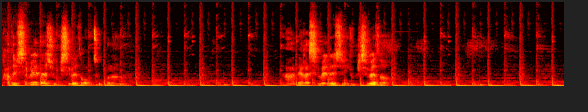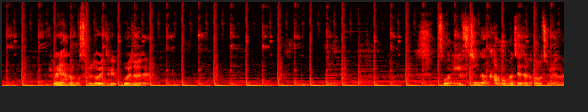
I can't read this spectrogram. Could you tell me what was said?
다들 11-60에서 멈췄구나. 아, 내가 11-60에서 플레이하는 모습을 너희들이 보여줘야 되는. 소닉이 후진각 한 번만 제대로 넣어주면은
